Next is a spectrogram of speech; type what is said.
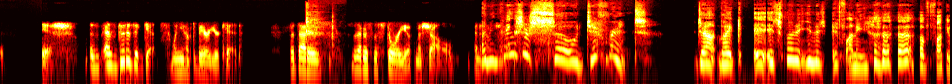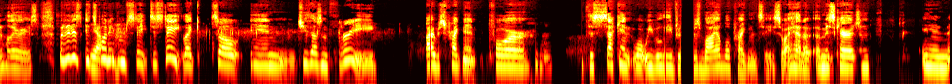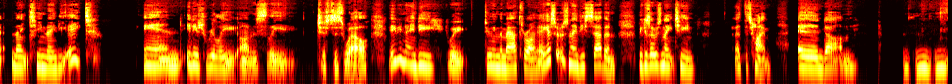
ish. As as good as it gets when you have to bury your kid. But that is that is the story of Michelle. I mean, things are so different. Down, like it, it's funny, you know, funny, fucking hilarious. But it is, it's Yeah. funny from state to state. Like, so in 2003, I was pregnant for Mhm. the second what we believed was viable pregnancy. So I had a, a miscarriage in in 1998, and it is really, honestly, just as well. Maybe 90. Wait, doing the math wrong. I guess it was 97 because I was 19 at the time, and um,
